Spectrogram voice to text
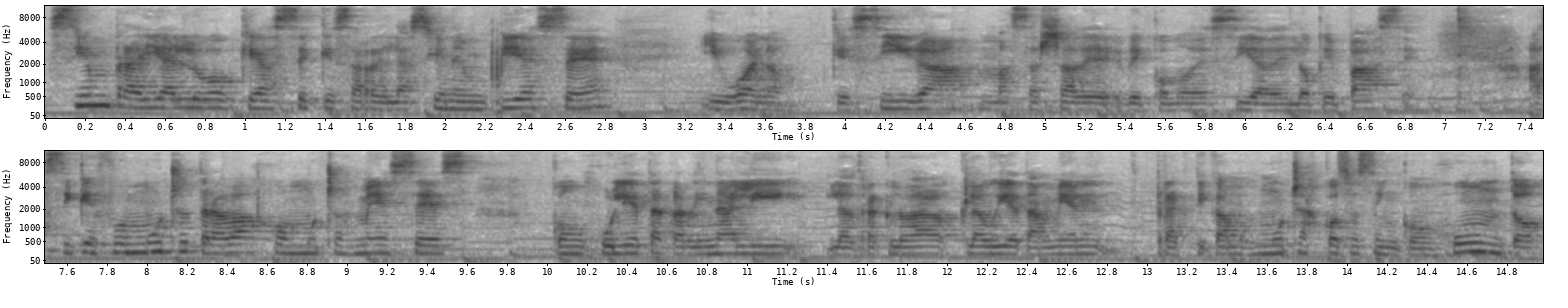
siempre hay algo que hace que esa relación empiece y bueno, que siga más allá de, como decía, de lo que pase. Así que fue mucho trabajo, muchos meses. Con Julieta Cardinali, la otra Claudia también practicamos muchas cosas en conjunto,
